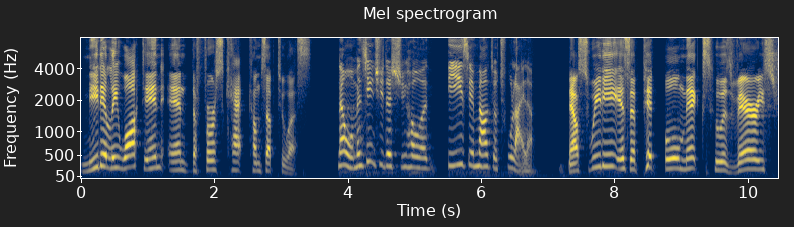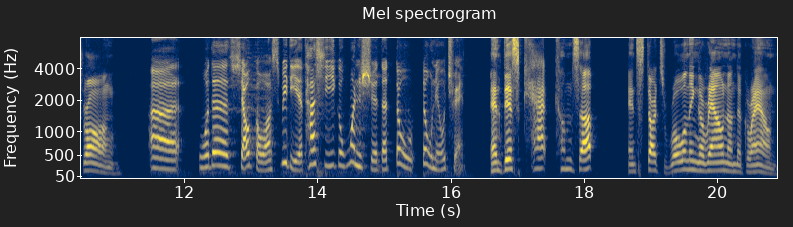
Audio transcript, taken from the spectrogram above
immediately walked in, and the first cat comes up to us. 那我们进去的时候啊，第一只猫就出来了。 Now, Sweetie is a pit bull mix who is very strong. 呃，我的小狗啊，Sweetie，它是一个混血的斗斗牛犬。 And this cat comes up and starts rolling around on the ground.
